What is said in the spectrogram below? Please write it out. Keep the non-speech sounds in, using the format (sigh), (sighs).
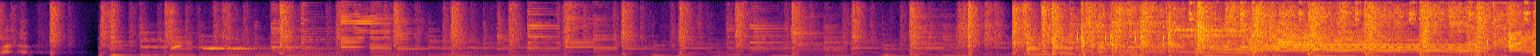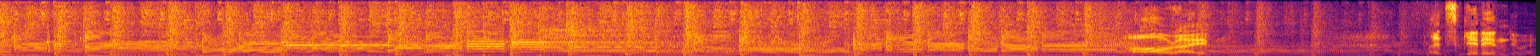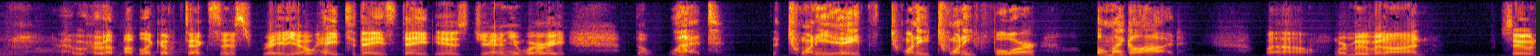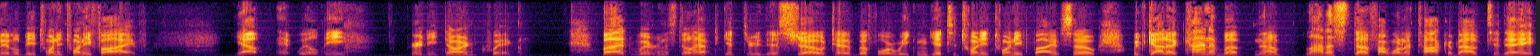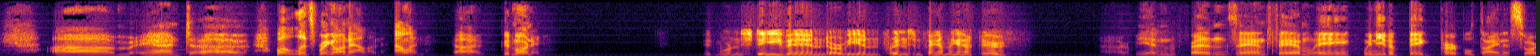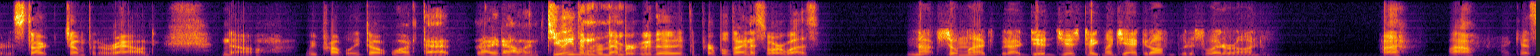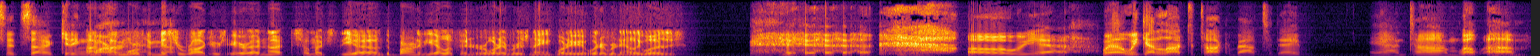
All get into it. Republic of Texas Radio. Hey, today's date is January the what? The 28th, 2024? Oh my God. Wow, we're moving on. Soon it'll be 2025. Yep, it will be pretty darn quick. But we're going to still have to get through this show to before we can get to 2025. So we've got a kind of a, a lot of stuff I want to talk about today. Um, and uh, well, let's bring on Alan. Alan, uh, good morning. Good morning, Steve and and friends and family out there. RBN friends and family. We need a big purple dinosaur to start jumping around. No, we probably don't want that, right, Alan? Do you even remember who the, the purple dinosaur was? Not so much, but I did just take my jacket off and put a sweater on. Huh? Wow. I guess it's uh, getting I'm. I'm more of the then, Mister Rogers era, not so much the uh, the Barn of the Elephant or whatever his name, whatever, whatever the hell he was. (laughs) oh yeah. Well, we got a lot to talk about today, and um, well, um,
